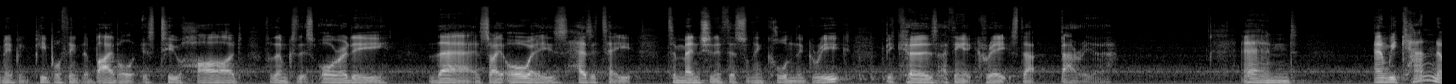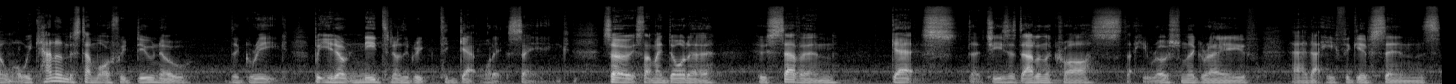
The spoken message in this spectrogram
making people think the Bible is too hard for them because it's already there. And so I always hesitate to mention if there's something cool in the Greek because I think it creates that barrier. And and we can know more. We can understand more if we do know the Greek, but you don't need to know the Greek to get what it's saying. So it's like my daughter, who's seven, gets that Jesus died on the cross, that he rose from the grave, uh, that he forgives sins.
